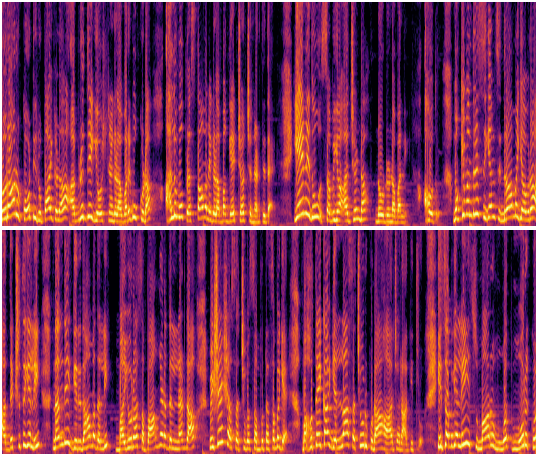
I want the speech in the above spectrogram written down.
ನೂರಾರು ಕೋಟಿ ರೂಪಾಯಿಗಳ ಅಭಿವೃದ್ಧಿ ಯೋಜನೆಗಳವರೆಗೂ ಕೂಡ ಹಲವು ಪ್ರಸ್ತಾವನೆಗಳ ಬಗ್ಗೆ ಚರ್ಚೆ ನಡೆದಿದೆ. ಏನಿದು ಸಭೆಯ ಅಜೆಂಡಾ? ನೋಡೋಣ ಬನ್ನಿ. ಹೌದು, ಮುಖ್ಯಮಂತ್ರಿ ಸಿಎಂ ಸಿದ್ದರಾಮಯ್ಯ ಅವರ ಅಧ್ಯಕ್ಷತೆಯಲ್ಲಿ ನಂದಿ ಗಿರಿಧಾಮದಲ್ಲಿ ಮಯೂರ ಸಭಾಂಗಣದಲ್ಲಿ ನಡೆದ ವಿಶೇಷ ಸಚಿವ ಸಂಪುಟ ಸಭೆಗೆ ಬಹುತೇಕ ಎಲ್ಲಾ ಸಚಿವರು ಕೂಡ ಹಾಜರಾಗಿದ್ರು. ಈ ಸಭೆಯಲ್ಲಿ ಸುಮಾರು ಮೂವತ್ತ್ ಮೂರಕ್ಕೂ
